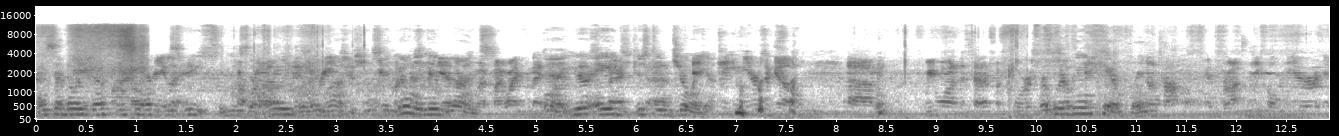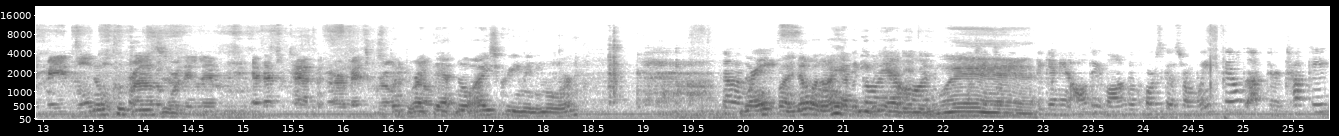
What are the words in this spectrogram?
I said, no, Justin, she had the sweets. And he said, oh, you really want. She said, you only live once. At your age, just enjoy it. years ago, um, we wanted to set up a course. But we're being careful. Reno Tahoe and brought people here and made No locals proud cookies of or- where they live. And that's what's happened. Our event's grown Stuff and like that, no ice cream anymore. Now, the Nope, race I know, and I haven't even going had on any. Beginning all day long, the course goes from Wingfield up through Truckee,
